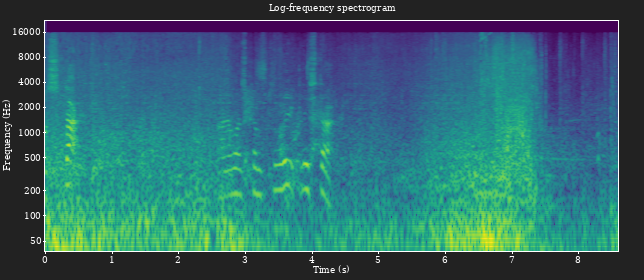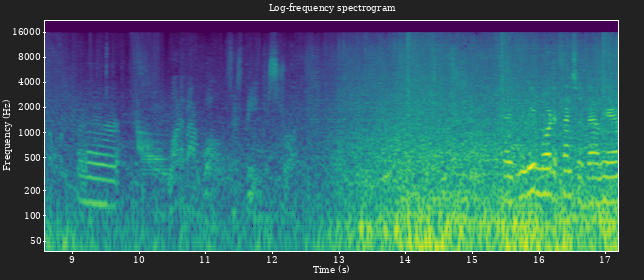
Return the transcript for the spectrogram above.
Was stuck. I was completely stuck. Uh, One of our walls is being destroyed. okay, we need more defenses down here.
